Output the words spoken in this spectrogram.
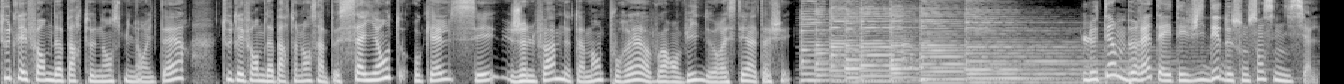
toutes les formes d'appartenance minoritaire, toutes les formes d'appartenance un peu saillantes auxquelles ces jeunes femmes notamment pourraient avoir envie de rester attachées. Le terme beurette a été vidé de son sens initial.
